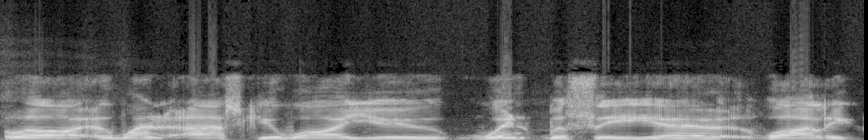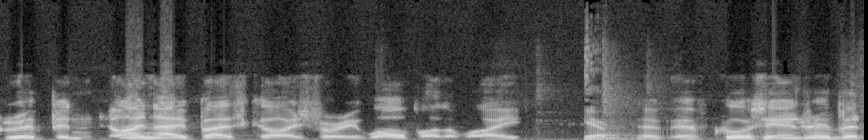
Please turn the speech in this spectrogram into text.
well, I won't ask you why you went with the uh, Wylie group, and I know both guys very well, by the way. Yep. Of, of course, Andrew, but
